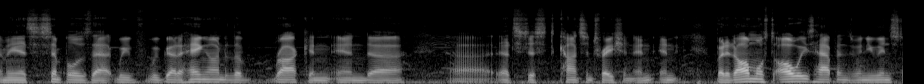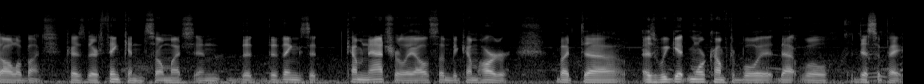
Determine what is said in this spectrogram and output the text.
I mean, it's as simple as that. We've we've got to hang on to the rock and and uh, uh, that's just concentration. And, and but it almost always happens when you install a bunch because they're thinking so much and the, the things that come naturally all of a sudden become harder. But uh, as we get more comfortable it, that will dissipate.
